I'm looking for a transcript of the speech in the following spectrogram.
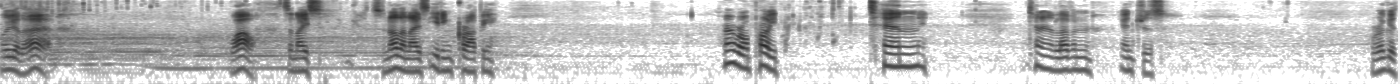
Look at that. Wow, it's a nice, it's another nice eating crappie. We're probably 10, 10 and 11 inches. Real good,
